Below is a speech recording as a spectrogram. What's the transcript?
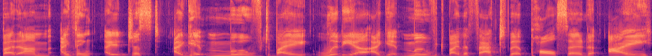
But um, I think I just I get moved by Lydia. I get moved by the fact that Paul said, "I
